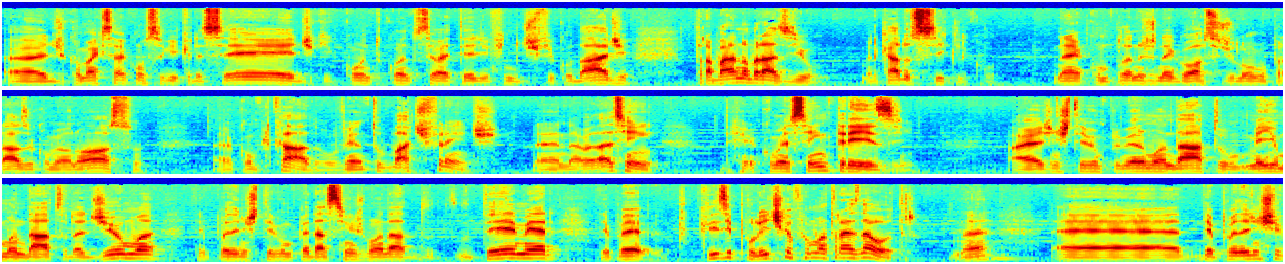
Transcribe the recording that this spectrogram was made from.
uh, de como é que você vai conseguir crescer, de que quanto, quanto você vai ter, enfim, de dificuldade. Trabalhar no Brasil, mercado cíclico, né, com plano de negócio de longo prazo como é o nosso, é complicado. O vento bate frente. Né? Na verdade, assim, eu comecei em 13, Aí a gente teve um primeiro mandato, meio mandato da Dilma, depois a gente teve um pedacinho de mandato do, do Temer, depois crise política foi uma atrás da outra, né? É, depois a gente,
